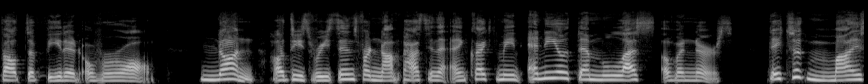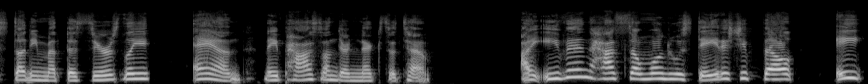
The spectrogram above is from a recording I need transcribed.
felt defeated overall. None of these reasons for not passing the NCLEX made any of them less of a nurse. They took my study method seriously and they passed on their next attempt. I even had someone who stated she failed eight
